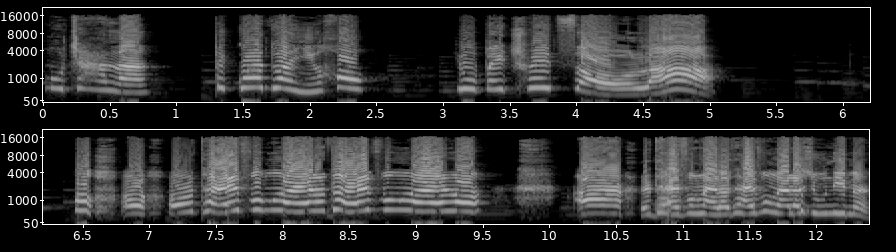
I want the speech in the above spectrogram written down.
木栅栏被刮断以后，又被吹走了。哦哦哦！台风来了！台风来了！啊！台风来了！台风来了，兄弟们！啊！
